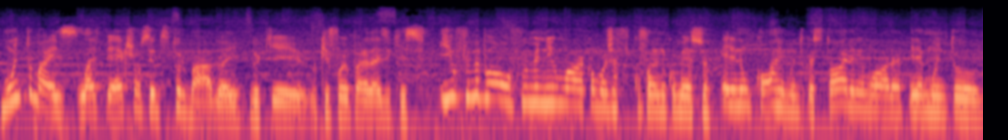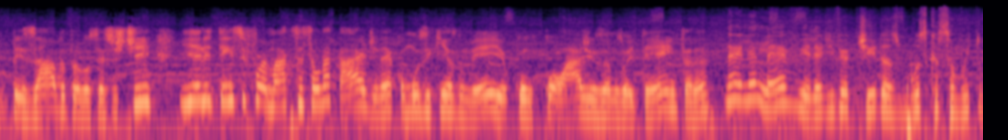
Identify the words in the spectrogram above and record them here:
muito mais live action ser disturbado aí do que o que foi o Paradise Kiss. E o filme é bom, o filme nenhuma hora, como eu já falando no começo, ele não corre muito com a história, nenhuma hora ele é muito pesado pra você assistir. E ele tem esse formato sessão da tarde, né? Com musiquinhas no meio, com colagens anos 80, né? Não, ele é leve, ele é divertido, as músicas são muito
